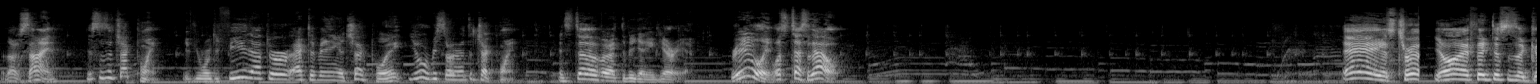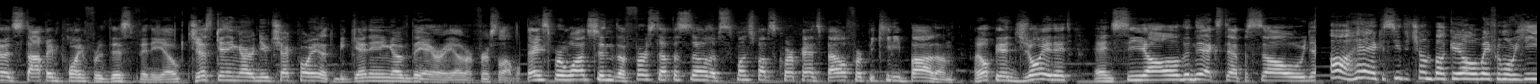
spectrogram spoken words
Another sign. This is a checkpoint. If you are defeated after activating a checkpoint, you'll restart at the checkpoint, instead of at the beginning of the area. Really? Let's test it out! Hey, it's true! You know, I think this is a good stopping point for this video. Just getting our new checkpoint at the beginning of the area, or first level. Thanks for watching the first episode of SpongeBob SquarePants Battle for Bikini Bottom. I hope you enjoyed it, and see y'all in the next episode! Oh, hey, I can see the chum bucket all the way from over here!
